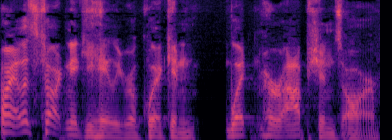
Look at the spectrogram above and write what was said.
All right, let's talk Nikki Haley real quick and what her options are.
